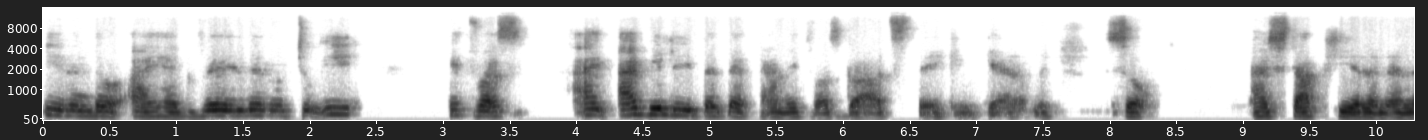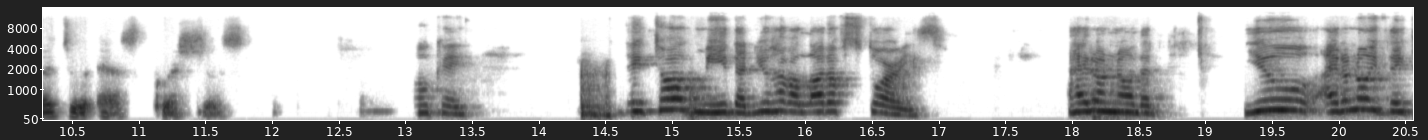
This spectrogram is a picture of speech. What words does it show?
even though I had very little to eat, it was. I, I believe at that time it was God's taking care of me. So I stop here and I let you ask questions. Okay. They told me that you have a lot of stories. I don't know that you, I don't know if they,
